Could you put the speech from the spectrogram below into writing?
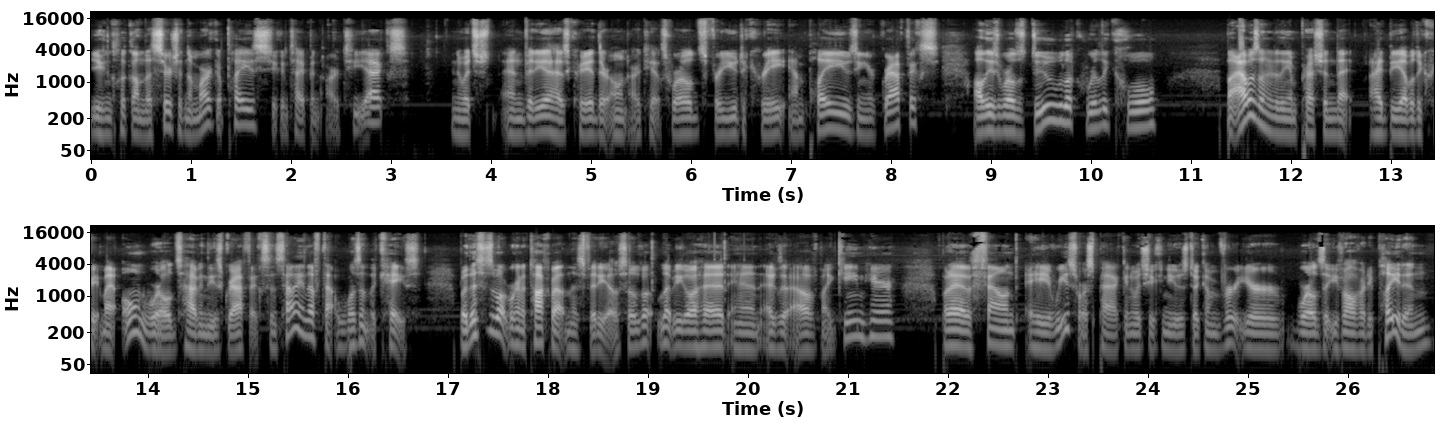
you can click on the search in the marketplace, you can type in RTX, in which NVIDIA has created their own RTX worlds for you to create and play using your graphics. All these worlds do look really cool. But I was under the impression that I'd be able to create my own worlds having these graphics, and sadly enough that wasn't the case. But this is what we're going to talk about in this video, so go, let me go ahead and exit out of my game here. But I have found a resource pack in which you can use to convert your worlds that you've already played in,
